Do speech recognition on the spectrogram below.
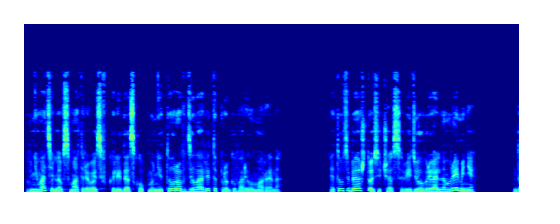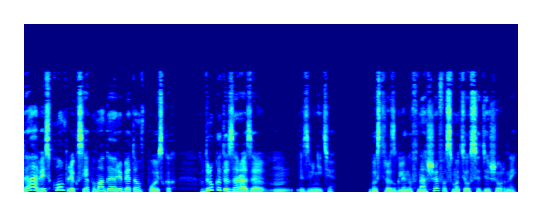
Внимательно всматриваясь в калейдоскоп мониторов, деловито проговорил Морена. «Это у тебя что сейчас, видео в реальном времени?» «Да, весь комплекс, я помогаю ребятам в поисках. Вдруг это зараза... Извините. Быстро взглянув на шефа, смутился дежурный.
